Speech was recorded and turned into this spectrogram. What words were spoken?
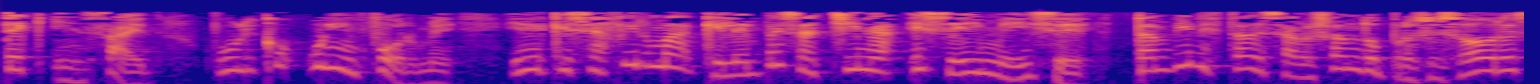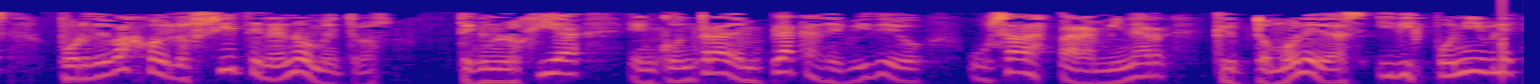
Tech Insight publicó un informe en el que se afirma que la empresa china SMIC también está desarrollando procesadores por debajo de los 7 nanómetros, tecnología encontrada en placas de video usadas para minar criptomonedas y disponible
